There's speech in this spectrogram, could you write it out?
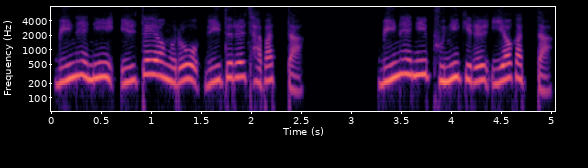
민헨이 1대0으로 리드를 잡았다. 민헨이 분위기를 이어갔다.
